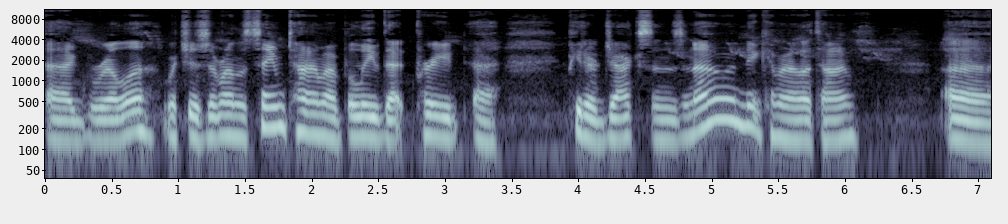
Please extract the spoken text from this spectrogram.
uh, Gorilla, which is around the same time I believe that pre uh, Peter Jackson's, no, it didn't come out at the time. Uh,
